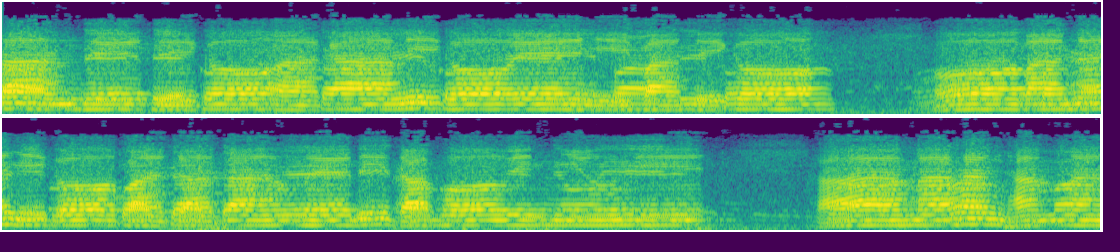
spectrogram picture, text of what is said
สันติสิโกอาการลิโกเอหิปัสสิโกโอปัญญิโกปัจจตังเวดิตาโพวิญญูมิ ธรรมังธรรมัง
